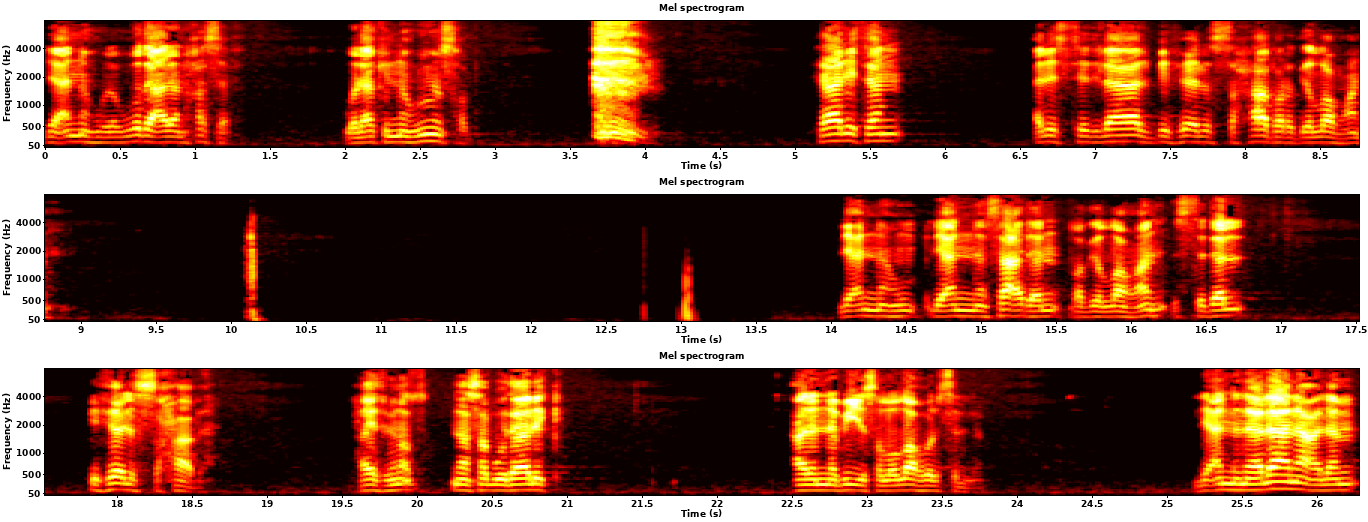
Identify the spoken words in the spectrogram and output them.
لأنه لو وضع لانخسف ولكنه ينصب. ثالثا الاستدلال بفعل الصحابة رضي الله عنهم. لأنهم لأن سعدا رضي الله عنه استدل بفعل الصحابة حيث نصبوا ذلك على النبي صلى الله عليه وسلم. لأننا لا نعلم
